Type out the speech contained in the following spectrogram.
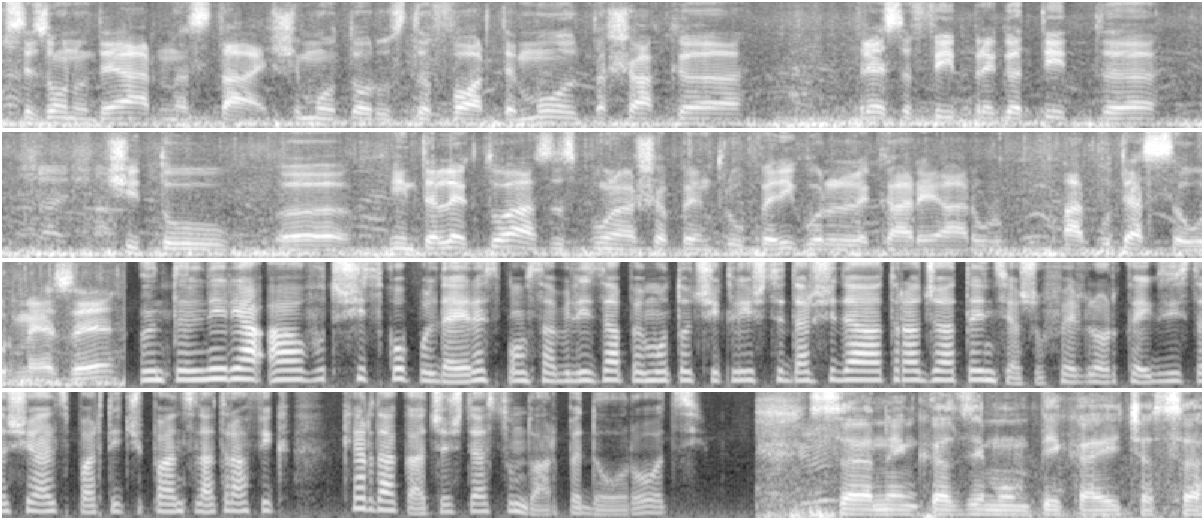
sezonul de iarnă stai și motorul stă foarte mult, așa că trebuie să fii pregătit uh, și tu uh, intelectual, să spun așa, pentru pericolele care ar, ar putea să urmeze. Întâlnirea a avut și scopul de a-i responsabiliza pe motocicliști, dar și de a atrage atenția șoferilor că există și alți participanți la trafic, chiar dacă aceștia sunt doar pe două roți. Să ne încălzim un pic aici, să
